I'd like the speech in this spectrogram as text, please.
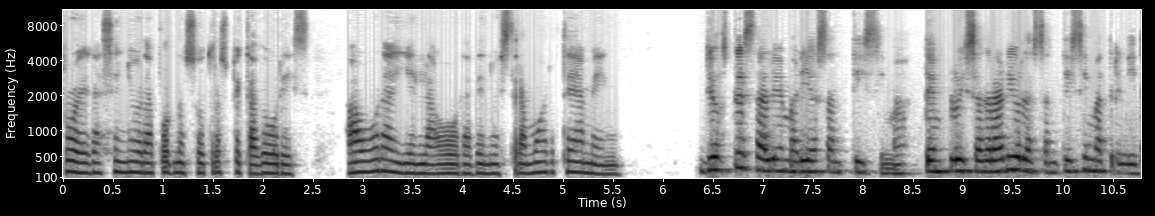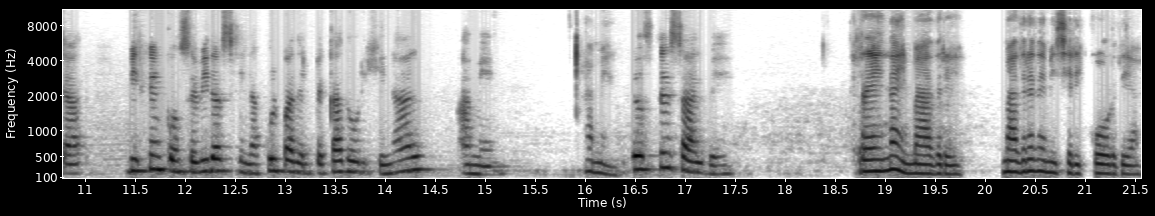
ruega, Señora, por nosotros pecadores, ahora y en la hora de nuestra muerte. Amén. Dios te salve María Santísima, templo y sagrario de la Santísima Trinidad, Virgen concebida sin la culpa del pecado original. Amén. Amén. Dios te salve, Reina y Madre, Madre de Misericordia,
